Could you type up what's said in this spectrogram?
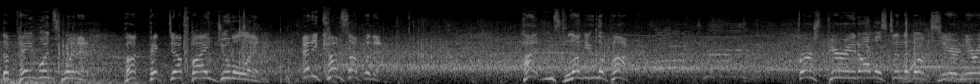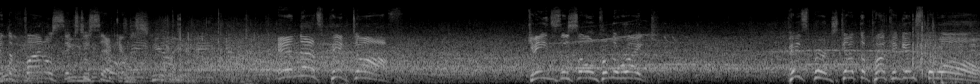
The Penguins win it. Puck picked up by Dumoulin. And he comes up with it. Hutton's lugging the puck. First period almost in the books here, nearing the final 60 seconds. And that's picked off. Gains the zone from the right. Pittsburgh's got the puck against the wall.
